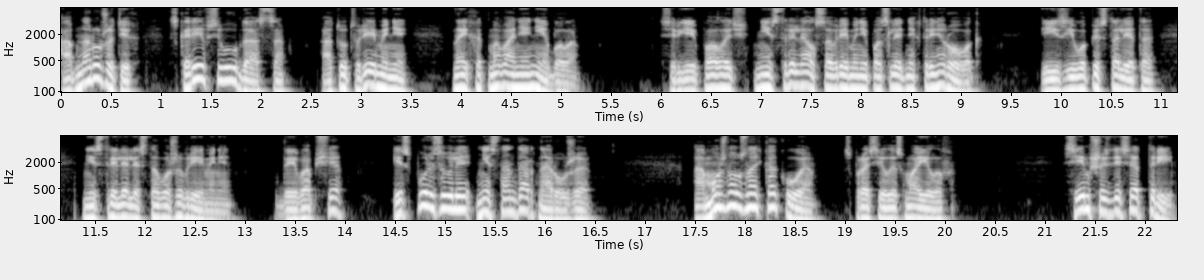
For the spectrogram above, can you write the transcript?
обнаружить их, скорее всего, удастся, а тут времени на их отмывание не было. Сергей Павлович не стрелял со времени последних тренировок, и из его пистолета не стреляли с того же времени. Да и вообще, использовали нестандартное оружие. «А можно узнать, какое?» — спросил Исмаилов. «7,63,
